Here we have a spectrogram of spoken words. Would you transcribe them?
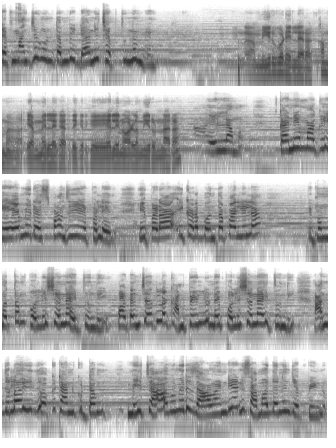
రేపు మంచిగా ఉంటాం బిడ్డ అని చెప్తున్నాం మేము. మీరు కూడా వెళ్ళారు అక్క? ఎమ్మెల్యే గారి దగ్గరికి వెళ్ళిన వాళ్ళు మీరు ఉన్నారా? వెళ్ళాము. కానీ మాకు ఏమీ రెస్పాన్స్ చెప్పలేదు. ఇక్కడ ఇక్కడ బొంతపల్లిలో ఇప్పుడు మొత్తం పొల్యూషన్ అవుతుంది. పటంచెర్ల కంపెనీలు ఉన్నాయి పొల్యూషన్ అవుతుంది. అందులో ఇది ఒకటి అనుకుంటాం. మీ చావు మీరు చావండి అని సమాధానం చెప్పిండు.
